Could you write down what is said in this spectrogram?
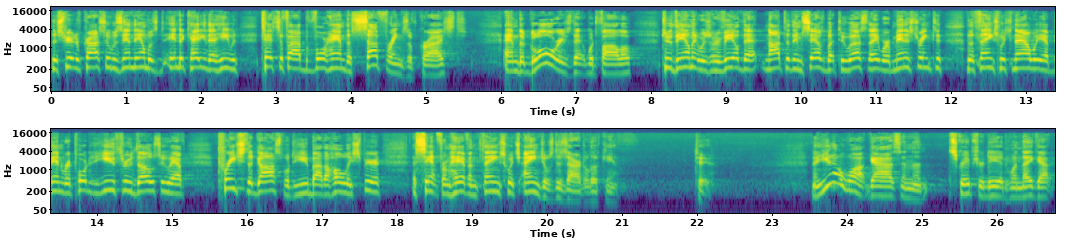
the Spirit of Christ who was in them was indicating that he would testify beforehand the sufferings of Christ and the glories that would follow. To them it was revealed that not to themselves, but to us they were ministering to the things which now we have been reported to you through those who have preached the gospel to you by the Holy Spirit sent from heaven, things which angels desire to look in to. Now, you know what guys in the scripture did when they got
